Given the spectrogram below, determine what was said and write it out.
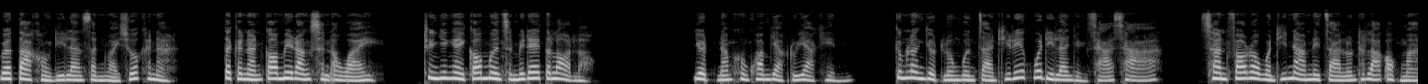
แววตาของดีแลนสั่นไหวชั่วขณะ แต่กระนั้นก็ไม่รั้งฉันเอาไว้ ถึงยังไงก็เมินฉันไม่ได้ตลอดหรอก หยดน้ำของความอยากรู้อยากเห็นกำลังหยดลงบนจานที่เรียกว่าดีแลนอย่างช้าช้าฉันเฝ้ารอวันที่น้ำในจานล้นทะลักออกมา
